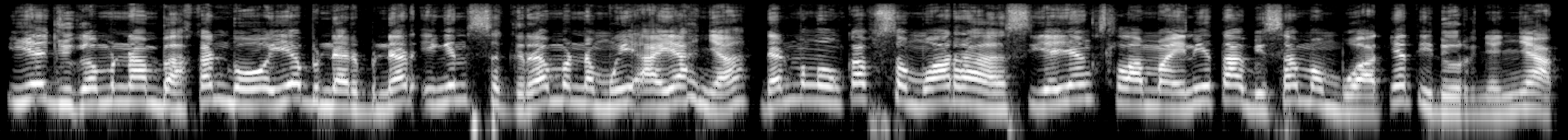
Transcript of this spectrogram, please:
Ia juga menambahkan bahwa ia benar-benar ingin segera menemui ayahnya dan mengungkap semua rahasia yang selama ini tak bisa membuatnya tidur nyenyak.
